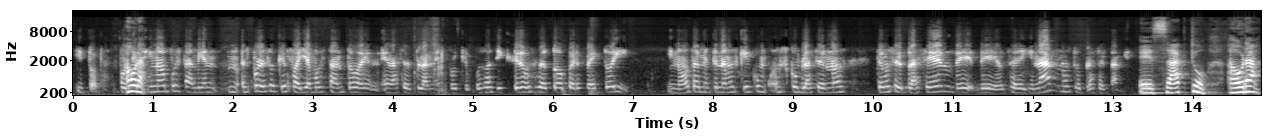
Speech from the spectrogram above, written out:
y todo. Porque si no, pues también es por eso que fallamos tanto en, en hacer planes, porque pues así queremos hacer todo perfecto y, y no, también tenemos que complacernos tenemos el placer de, de, o sea, de llenar nuestro placer también. Exacto. Ahora,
